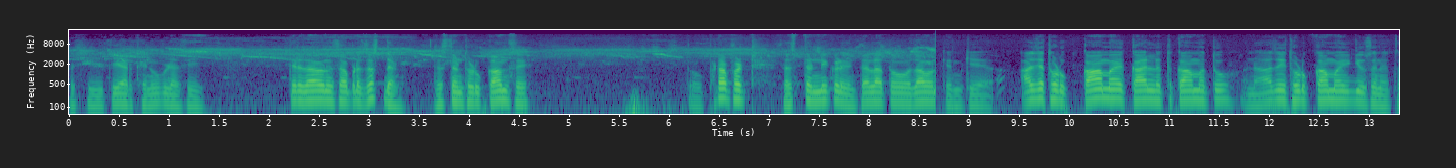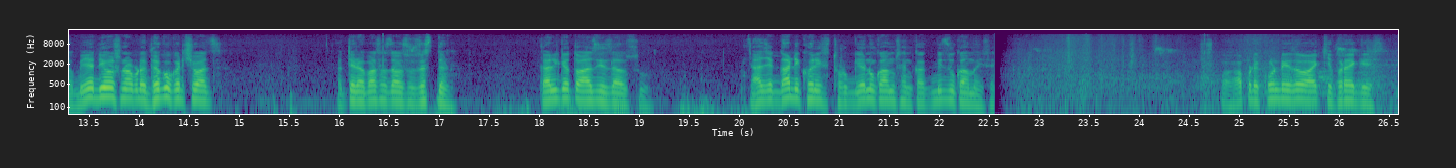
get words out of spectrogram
પછી તૈયાર થઈને ઉપડ્યા છીએ ત્યારે જવાનું છે આપણે જસદણ. જસદણ થોડુંક કામ છે. તો ફટાફટ જસદણ નીકળીને પહેલાં તો જવાનું કેમ કે આજે થોડુંક કામ હોય કાલે તો કામ હતું અને આજે થોડુંક કામ આવી ગયું છે ને, તો બે દિવસનું આપણે ભેગું કરશું આજ. અત્યારે પાછા જાઉં છું જસદણ. કાલ ગયો તો આજે જ આવશું. આજે ગાડી ખોલી છે, થોડુંક એનું કામ છે ને કાંઈક બીજું કામ છે આપણે કુંડી જો આખી ભરાઈ ગઈ છે.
